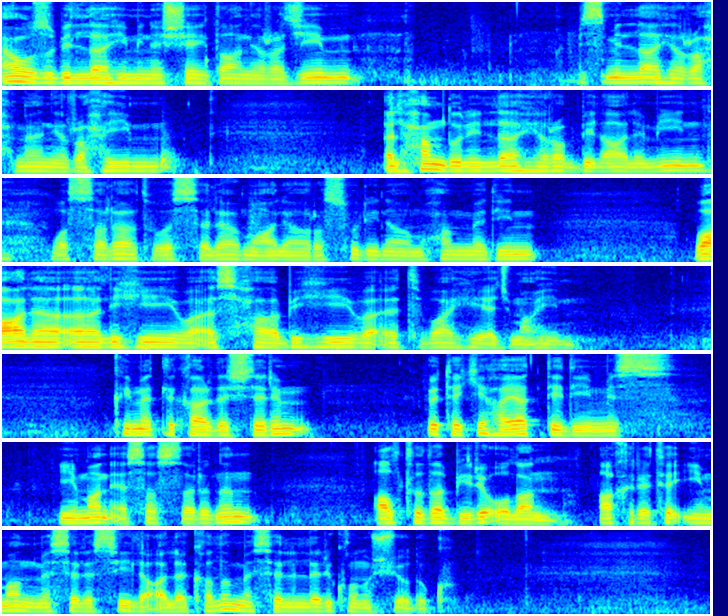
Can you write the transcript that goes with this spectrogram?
Euzu billahi mineşşeytanirracim. Bismillahirrahmanirrahim. Elhamdülillahi rabbil alamin. Ves salatu vesselamu ala rasulina Muhammedin ve ala alihi ve ashabihi ve etbahi ecmaîn. Kıymetli kardeşlerim, öteki hayat dediğimiz iman esaslarının altıda biri olan ahirete iman meselesiyle alakalı meseleleri konuşuyorduk.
